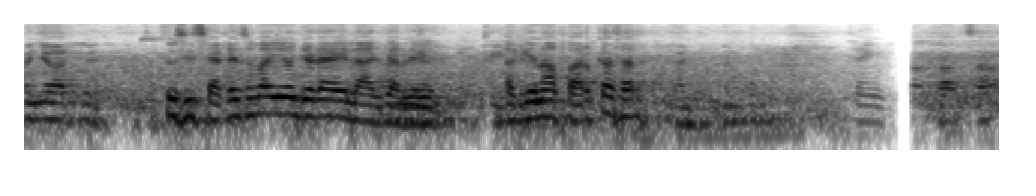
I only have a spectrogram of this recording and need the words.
50 ਰੁਪਏ। ਤੁਸੀਂ ਸੈਟੀਸਫਾਈ ਹੋ ਜਿਹੜਾ ਇਲਾਜ ਕਰ ਰਹੇ ਹੋ? ਅੱਗੇ ਨਾਲ ਫ਼ਰਕ ਆ ਸਰ? ਹਾਂਜੀ ਬਿਲਕੁਲ। ਥੈਂਕ ਖਾਲਸਾ।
